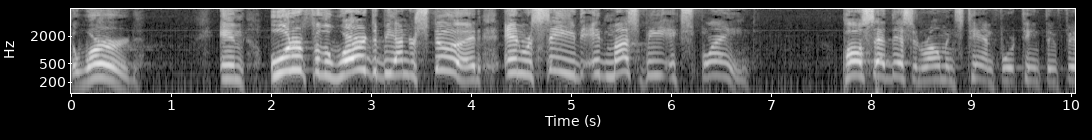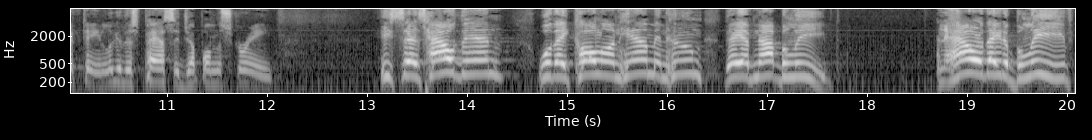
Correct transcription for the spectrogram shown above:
The Word. In order for the Word to be understood and received, it must be explained. Paul said this in Romans 10 14 through 15. Look at this passage up on the screen. He says, How then will they call on him in whom they have not believed? And how are they to believe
